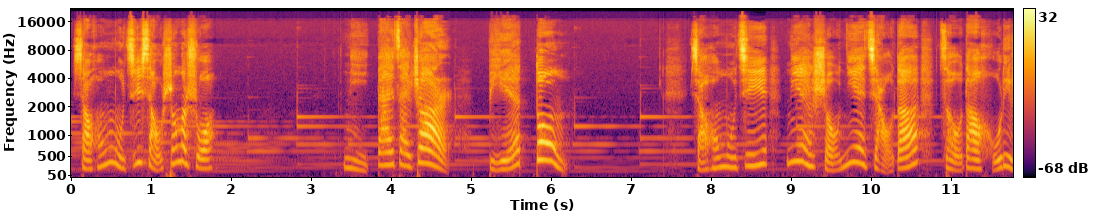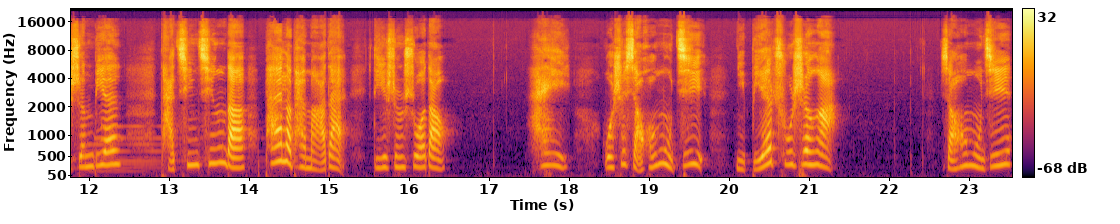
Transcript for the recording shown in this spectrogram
小红母鸡小声地说：“你待在这儿，别动。”小红母鸡蹑手蹑脚地走到狐狸身边，它轻轻地拍了拍麻袋，低声说道：“嘿，我是小红母鸡，你别出声啊。”小红母鸡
